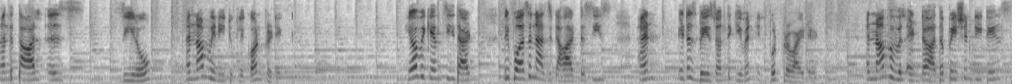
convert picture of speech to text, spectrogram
and the tal is 0 and now we need to click on predict. Here we can see that the person has a heart disease and it is based on the given input provided and now we will enter other patient details.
